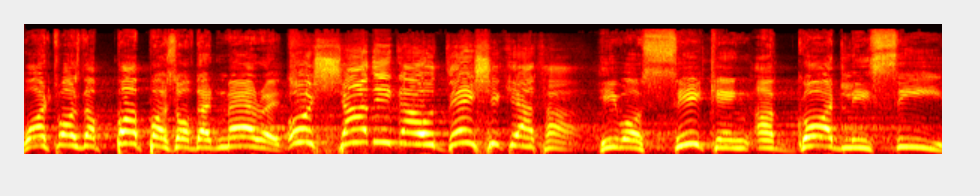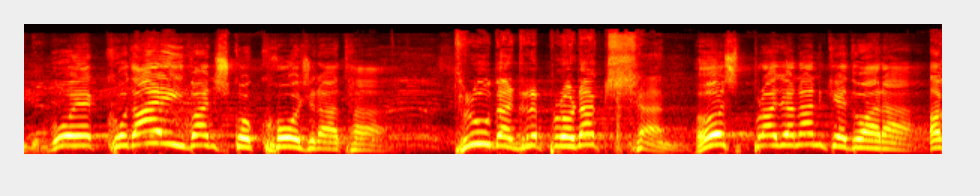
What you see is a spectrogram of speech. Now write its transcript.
What was the purpose of that marriage? उस शादी का उद्देश्य क्या था? He was seeking a godly seed. वो एक खुदाई वंश को खोज रहा था। through that reproduction उस प्रजनन के द्वारा a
